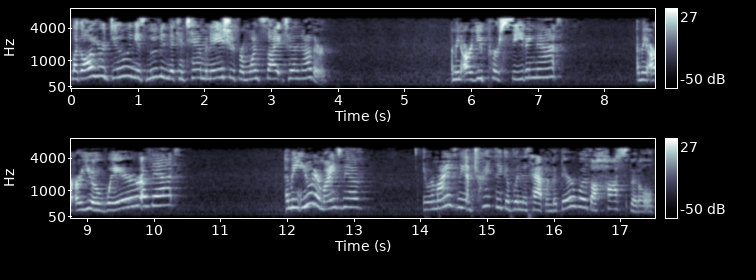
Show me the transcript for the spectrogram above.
Like all you're doing is moving the contamination from one site to another. I mean, are you perceiving that? I mean, are, are you aware of that? I mean, you know what it reminds me of? It reminds me, I'm trying to think of when this happened, but there was a hospital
